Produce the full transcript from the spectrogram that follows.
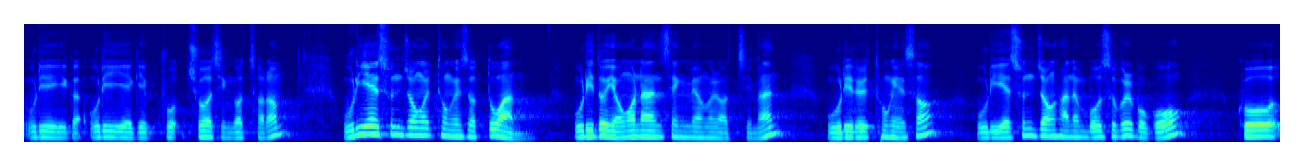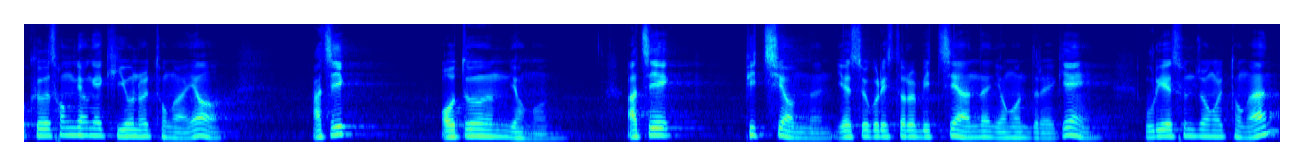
우리가 우리에게 구, 주어진 것처럼 우리의 순종을 통해서 또한 우리도 영원한 생명을 얻지만 우리를 통해서 우리의 순종하는 모습을 보고 그, 그 성령의 기운을 통하여 아직 어두운 영혼, 아직 빛이 없는 예수 그리스도를 믿지 않는 영혼들에게 우리의 순종을 통한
